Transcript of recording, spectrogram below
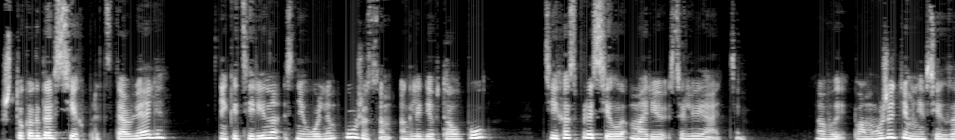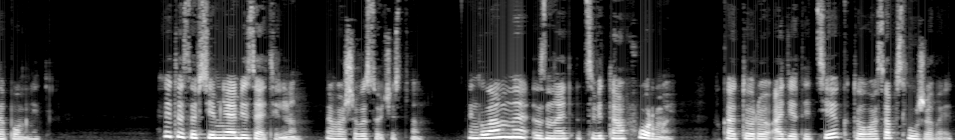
что когда всех представляли, Екатерина с невольным ужасом, оглядев толпу, тихо спросила Марию Сальвиатти. «Вы поможете мне всех запомнить?» «Это совсем не обязательно, Ваше Высочество. Главное – знать цвета формы, в которую одеты те, кто вас обслуживает.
